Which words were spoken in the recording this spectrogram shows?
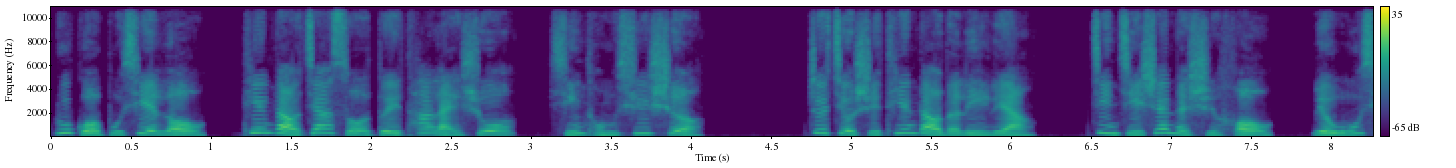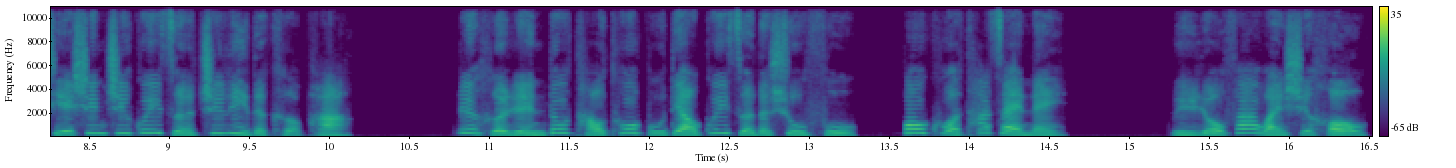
如果不泄露，天道枷锁对他来说形同虚设。这就是天道的力量。禁忌山的时候。柳无邪深知规则之力的可怕，任何人都逃脱不掉规则的束缚，包括他在内。吕柔发完誓后，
